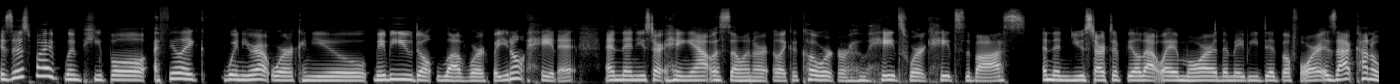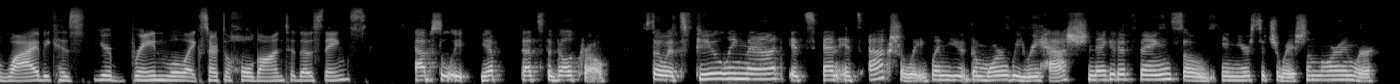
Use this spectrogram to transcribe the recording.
Is this why when people, I feel like when you're at work and you maybe you don't love work, but you don't hate it, and then you start hanging out with someone or like a coworker who hates work, hates the boss, and then you start to feel that way more than maybe you did before? Is that kind of why? Because your brain will like start to hold on to those things? Absolutely. Yep. That's the Velcro. So it's fueling that. It's and it's actually when you the more we rehash negative things. So in your situation, Lauren, we're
